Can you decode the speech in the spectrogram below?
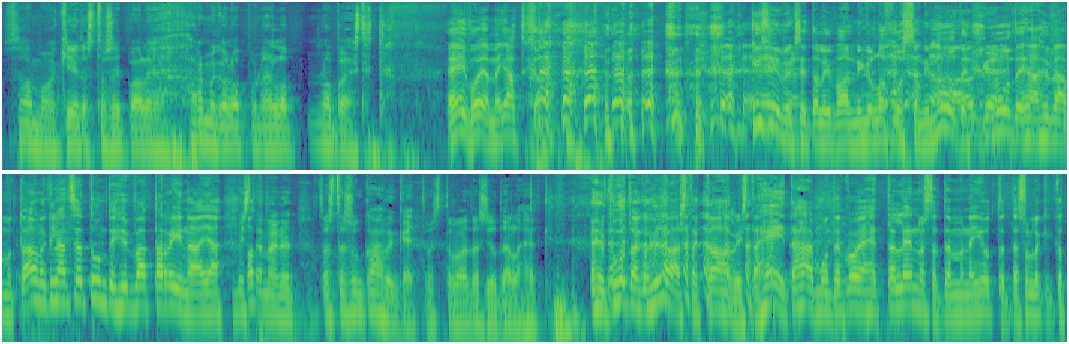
Samoin, kiitos tosi paljon. Harmiko loppu näin lop- nopeasti. Ei, voimme jatkaa. Kysymykset oli vaan niin lopussa, niin muuten, Ah, okei. muuten ihan hyvä. Mutta on kyllä se tunti hyvää tarinaa. Ja Mistä mä nyt, tosta sun kahvin keittämistä voitais jutella hetki. Hei, puhutaanko hyvästä kahvista? Hei, tähän muuten voi heittää lennosta tämmönen juttu, että sullekin kun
